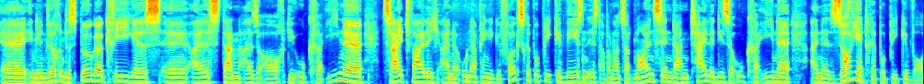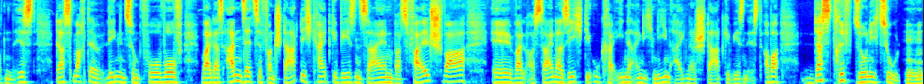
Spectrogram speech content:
äh, in den Wirren des Bürgerkrieges, äh, als dann also auch die Ukraine zeitweilig eine unabhängige Volksrepublik gewesen ist, aber 1919 dann Teile dieser Ukraine eine Sowjetrepublik geworden ist, das macht er Lenin zum Vorwurf, weil das Ansätze von Staatlichkeit gewesen seien, was falsch war, äh, weil aus seiner Sicht die Ukraine eigentlich nie ein eigener Staat gewesen ist. Aber das trifft so nicht zu. Mhm.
